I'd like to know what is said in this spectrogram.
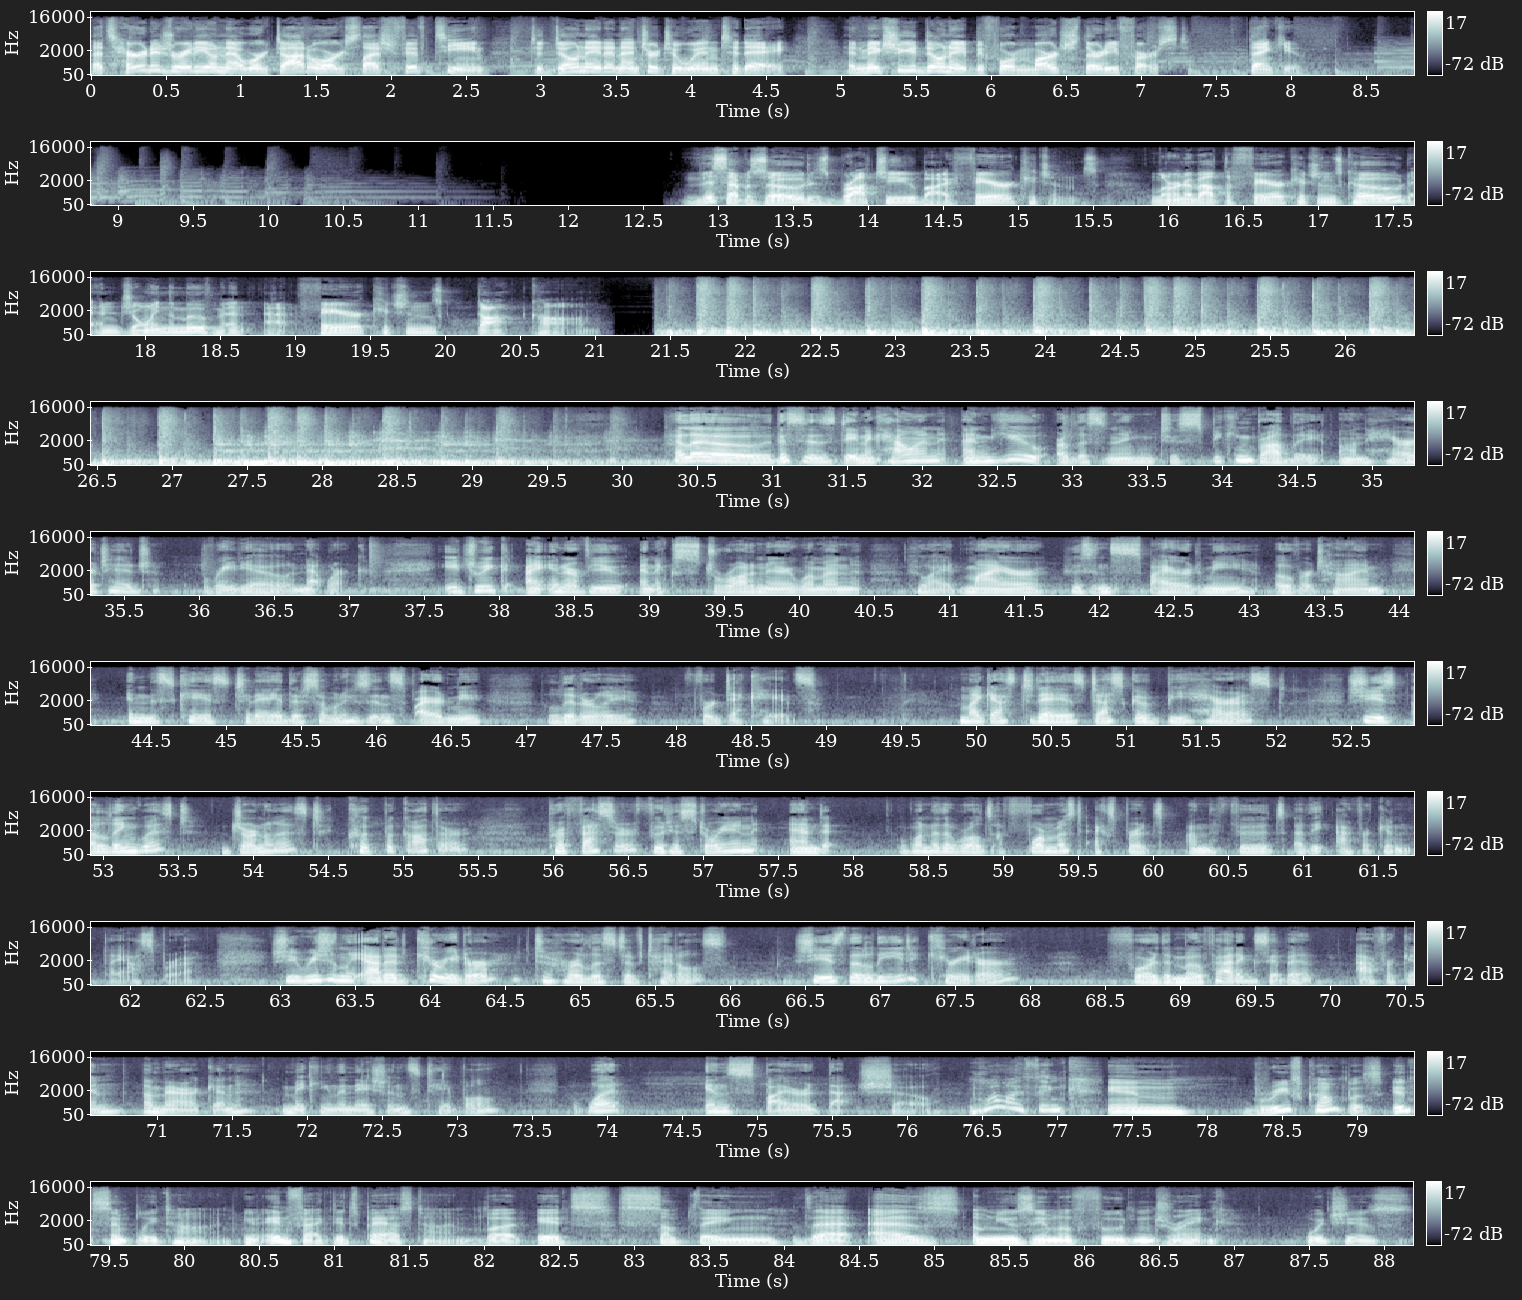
That's heritageradionetwork.org slash 15 to donate and enter to win today. And make sure you donate before March 31st. Thank you. This episode is brought to you by Fair Kitchens. Learn about the Fair Kitchens Code and join the movement at fairkitchens.com. Hello, this is Dana Cowin, and you are listening to Speaking Broadly on Heritage Radio Network. Each week, I interview an extraordinary woman who I admire, who's inspired me over time. In this case, today, there's someone who's inspired me literally for decades. My guest today is Jessica B. Harris. She's a linguist, journalist, cookbook author, professor, food historian, and one of the world's foremost experts on the foods of the African diaspora. She recently added curator to her list of titles. She is the lead curator for the MOFAD exhibit, African American Making the Nation's Table. What inspired that show? Well, I think in brief compass, it's simply time. You know, in fact, it's past time, but it's something that, as a museum of food and drink, which is,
